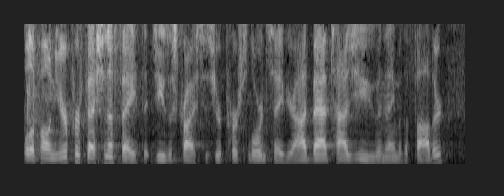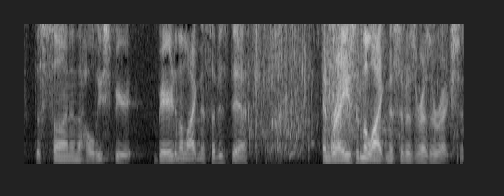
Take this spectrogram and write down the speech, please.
Well, upon your profession of faith that Jesus Christ is your personal Lord and Savior, I baptize you in the name of the Father, the Son, and the Holy Spirit, buried in the likeness of his death and raised in the likeness of his resurrection.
